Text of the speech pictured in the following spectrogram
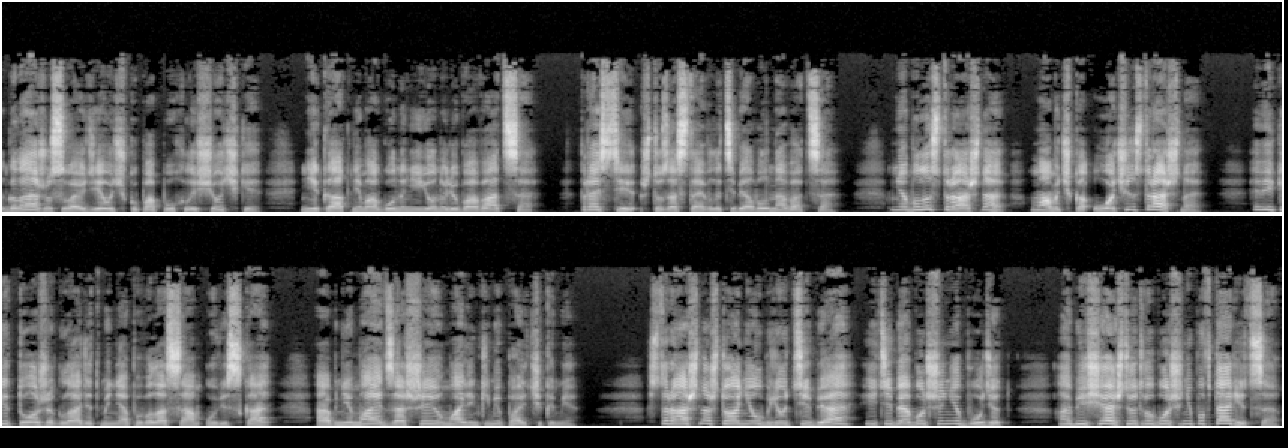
глажу свою девочку по пухлой щечке, никак не могу на нее налюбоваться. Прости, что заставила тебя волноваться. Мне было страшно, мамочка, очень страшно. Вики тоже гладит меня по волосам у виска, обнимает за шею маленькими пальчиками. Страшно, что они убьют тебя, и тебя больше не будет. Обещай, что этого больше не повторится.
